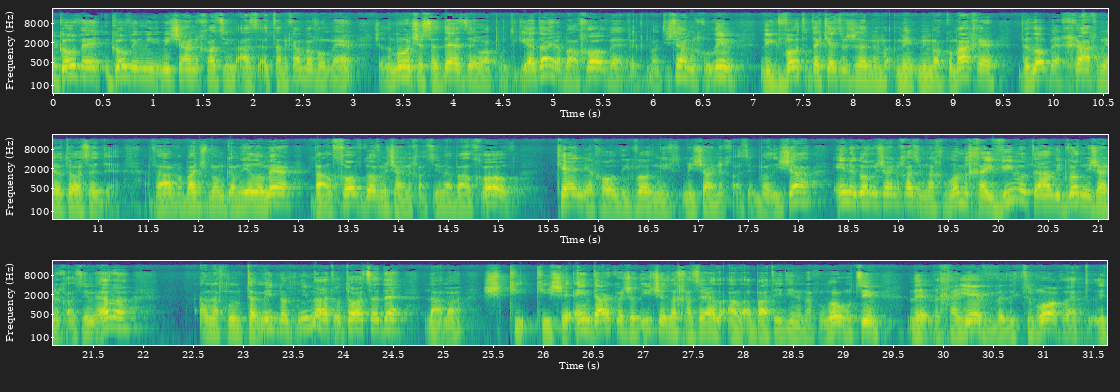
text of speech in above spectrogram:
גובין משאר נכסים, אז התנקם בא ואומר שלמרות שהשדה הזה הוא הפוטיקי, עדיין הבעל חוב וכתובת אישה יכולים לגבות את הכסף שלהם ממקום אחר ולא בהכרח מאותו השדה. אבל רבן שמעון גמליאל אומר בעל חוב גובין משאר נכסים, הבעל חוב כן יכול לגבות משאר נכסים, אבל אישה אין לגבות משאר נכסים, אנחנו לא מחייבים אותה לגבות משאר נכסים, אלא אנחנו תמיד נותנים לה את אותו השדה. למה? כי, כי שאין דרכו של אישה לחזר על, על הבת הדין. אנחנו לא רוצים לחייב ולטרוח,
